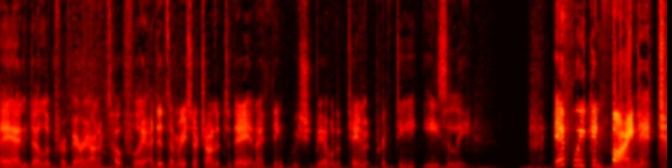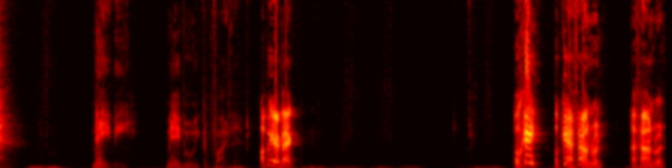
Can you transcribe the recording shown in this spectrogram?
and uh, look for baryonyx, hopefully. I did some research on it today, and I think we should be able to tame it pretty easily. If we can find it. Maybe. Maybe we can find it. I'll be right back. Okay, okay, I found one. I found one.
